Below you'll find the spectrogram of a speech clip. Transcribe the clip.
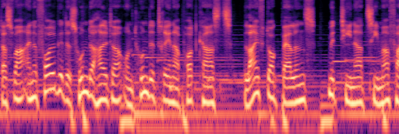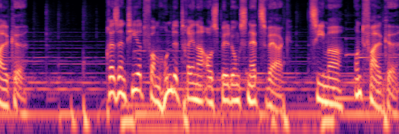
Das war eine Folge des Hundehalter- und Hundetrainer-Podcasts Live Dog Balance mit Tina Ziemer-Falke. Präsentiert vom Hundetrainer-Ausbildungsnetzwerk Ziemer und Falke.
